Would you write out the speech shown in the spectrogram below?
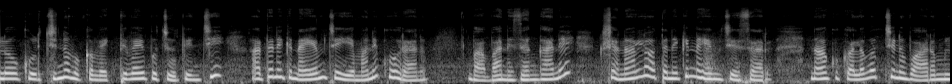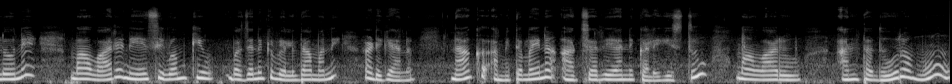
లో కూర్చున్న ఒక వ్యక్తి వైపు చూపించి అతనికి నయం చేయమని కోరాను. బాబా నిజంగానే క్షణాల్లో అతనికి నయం చేశారు. నాకు కల వచ్చిన వారంలోనే మా వారిని శివంకి భజనకి వెళదామని అడిగాను. నాకు అమితమైన ఆశ్చర్యాన్ని కలిగిస్తూ మా వారు అంత దూరము?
